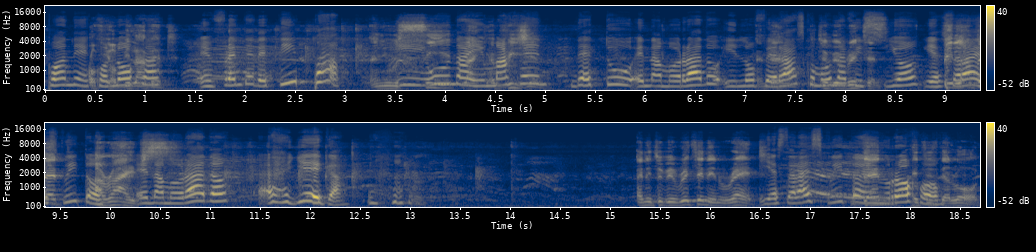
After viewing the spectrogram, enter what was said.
pone, coloca enfrente de ti, ¡pa! Y una imagen de tu enamorado y lo verás como una visión y estará "Beloved escrito, arrives." enamorado eh, llega. and it will be written in red. Y estará escrito Then en it rojo. is the Lord.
